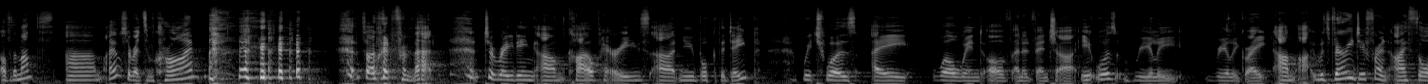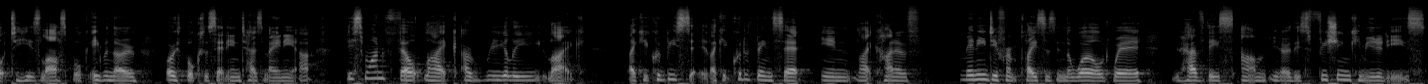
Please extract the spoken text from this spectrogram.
of the month. Um, I also read some crime. so I went from that to reading um, Kyle Perry's uh, new book, The Deep, which was a whirlwind of an adventure. It was really, really great. Um, it was very different, I thought, to his last book, even though both books are set in Tasmania. This one felt like a really like like you could be set, like it could have been set in like kind of many different places in the world where you have these um, you know these fishing communities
